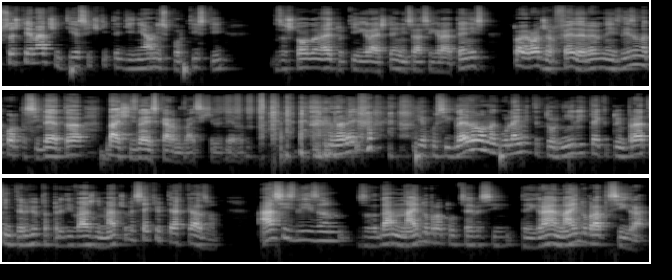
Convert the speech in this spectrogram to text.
По същия начин, тия всичките гениални спортисти, защо да, ето ти играеш тенис, аз играя тенис, той Роджер Федерер не излиза на корта с идеята, дай ще излезе и скарам 20 000 евро. нали? И ако си гледал на големите турнири, тъй като им правят интервюта преди важни матчове, всеки от тях казва, аз излизам, за да дам най-доброто от себе си, да играя най-добрата си игра.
